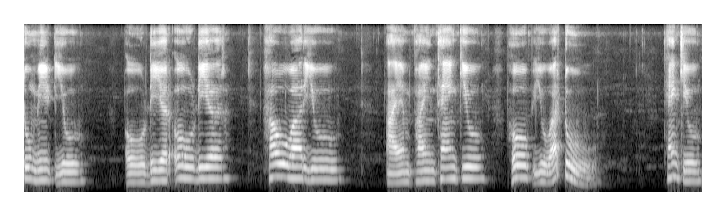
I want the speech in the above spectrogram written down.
to meet you oh dear oh dear how are you I am fine, thank you. Hope you are too. Thank you.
